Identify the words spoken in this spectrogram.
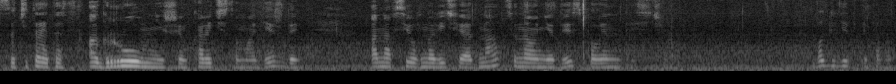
Сочетается с огромнейшим количеством одежды. Она всего в наличии одна, цена у нее две с половиной тысячи. Выглядит это вот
